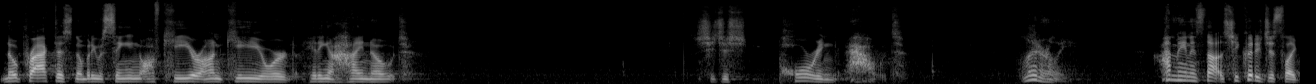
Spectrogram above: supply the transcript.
no practice. Nobody was singing off key or on key or hitting a high note. She's just pouring out, literally. I mean, it's not, she could have just like,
